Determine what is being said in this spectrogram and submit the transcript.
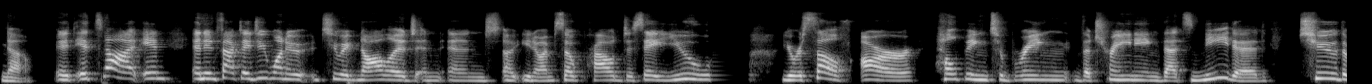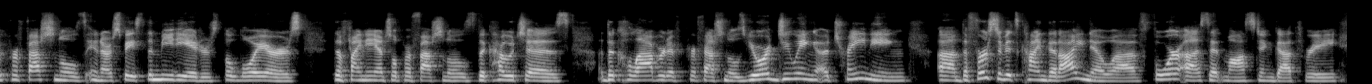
No, it, it's not, and and in fact, I do want to to acknowledge and and uh, you know I'm so proud to say you yourself are helping to bring the training that's needed to the professionals in our space, the mediators, the lawyers, the financial professionals, the coaches, the collaborative professionals. You're doing a training, uh, the first of its kind that I know of for us at Mosten Guthrie.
